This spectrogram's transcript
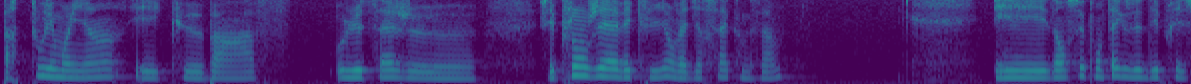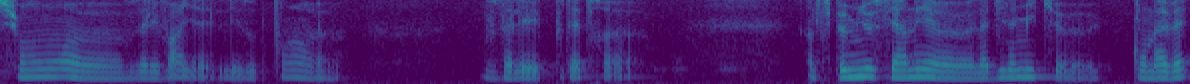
par tous les moyens et que ben, au lieu de ça, j'ai plongé avec lui, on va dire ça comme ça. Et dans ce contexte de dépression, vous allez voir, il y a les autres points vous allez peut-être euh, un petit peu mieux cerner euh, la dynamique euh, qu'on avait.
